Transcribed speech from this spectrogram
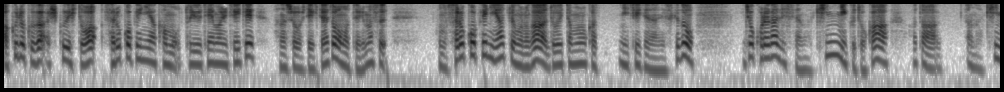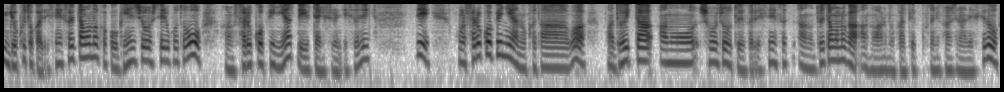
握力が低い人はサルコペニアかもというテーマについて話をしていきたいと思っております。このサルコペニアというものがどういったものかについてなんですけど、一応これがですね、あの筋肉とか、あとはあの筋力とかですね、そういったものがこう減少していることをあのサルコペニアって言ったりするんですよね。で、このサルコペニアの方は、まあ、どういったあの症状というかですね、あのどういったものがあのあるのかということに関してなんですけど、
